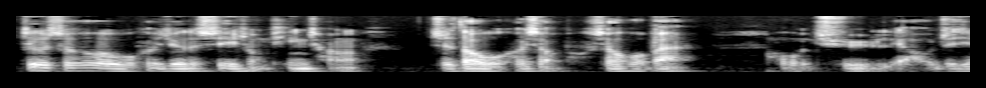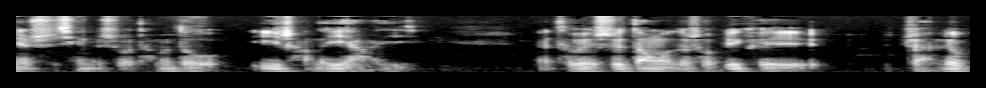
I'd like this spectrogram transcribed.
这个时候，我会觉得是一种平常。直到我和小小伙伴我去聊这件事情的时候，他们都异常的讶异，特别是当我的手臂可以转六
